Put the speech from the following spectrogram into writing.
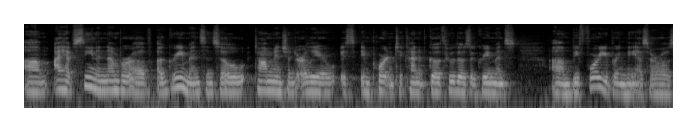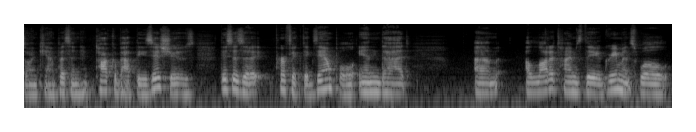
Um, I have seen a number of agreements, and so Tom mentioned earlier it's important to kind of go through those agreements um, before you bring the SROs on campus and talk about these issues. This is a perfect example in that um, a lot of times the agreements will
